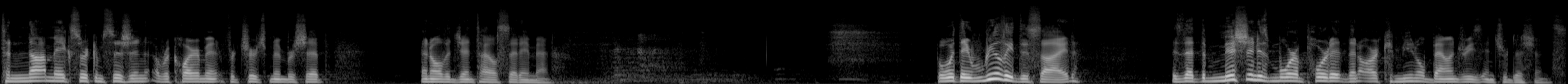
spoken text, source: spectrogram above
to not make circumcision a requirement for church membership, and all the Gentiles said, Amen. but what they really decide is that the mission is more important than our communal boundaries and traditions.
